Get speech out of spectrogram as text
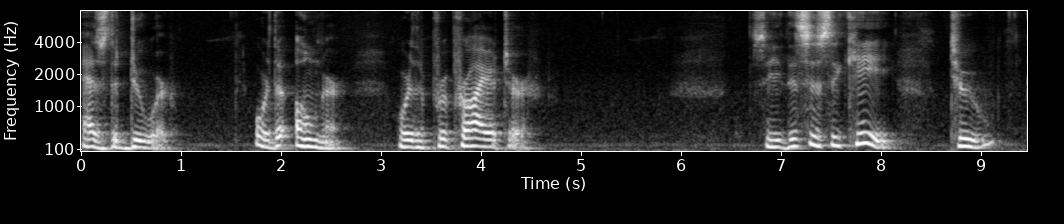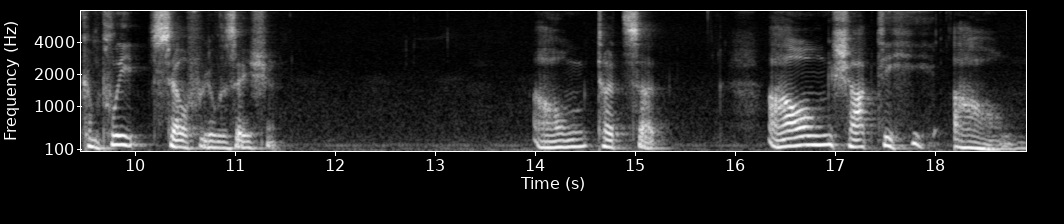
as the doer or the owner or the proprietor. See, this is the key to complete self-realization. Aung Tat Sat. Aung Shakti Aung.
